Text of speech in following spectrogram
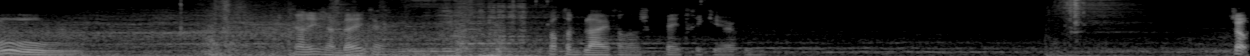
Oeh. Ja, die zijn beter. Ik had het blij van als ik betere keer heb. Zo.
